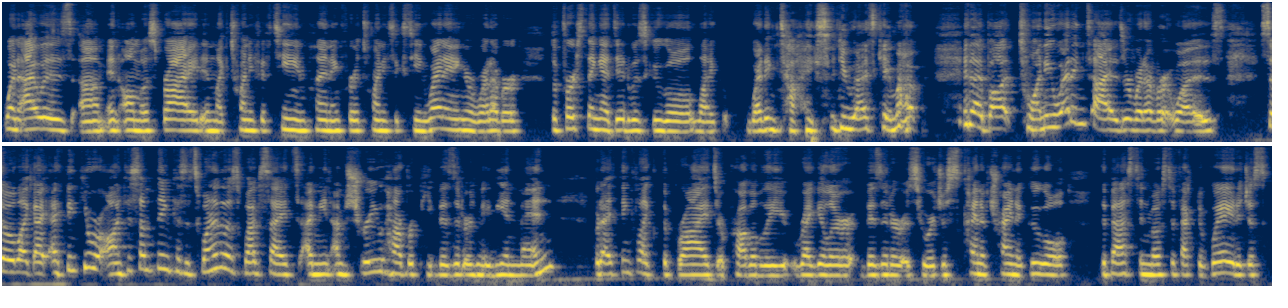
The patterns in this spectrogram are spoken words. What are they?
when I was um, an almost bride in like 2015, planning for a 2016 wedding or whatever, the first thing I did was Google like wedding ties, and you guys came up, and I bought 20 wedding ties or whatever it was. So, like, I, I think you were onto something because it's one of those websites. I mean, I'm sure you have repeat visitors, maybe in men, but I think like the brides are probably regular visitors who are just kind of trying to Google the best and most effective way to just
